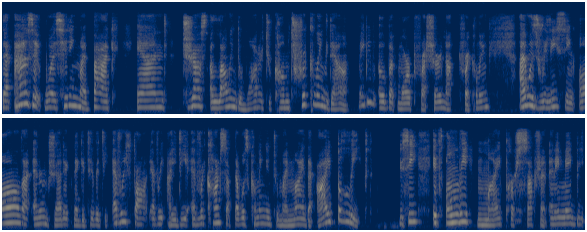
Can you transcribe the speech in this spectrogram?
that as it was hitting my back and just allowing the water to come trickling down, maybe a little bit more pressure, not trickling, I was releasing all that energetic negativity, every thought, every idea, every concept that was coming into my mind that I believed. You see, it's only my perception, and it may be,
